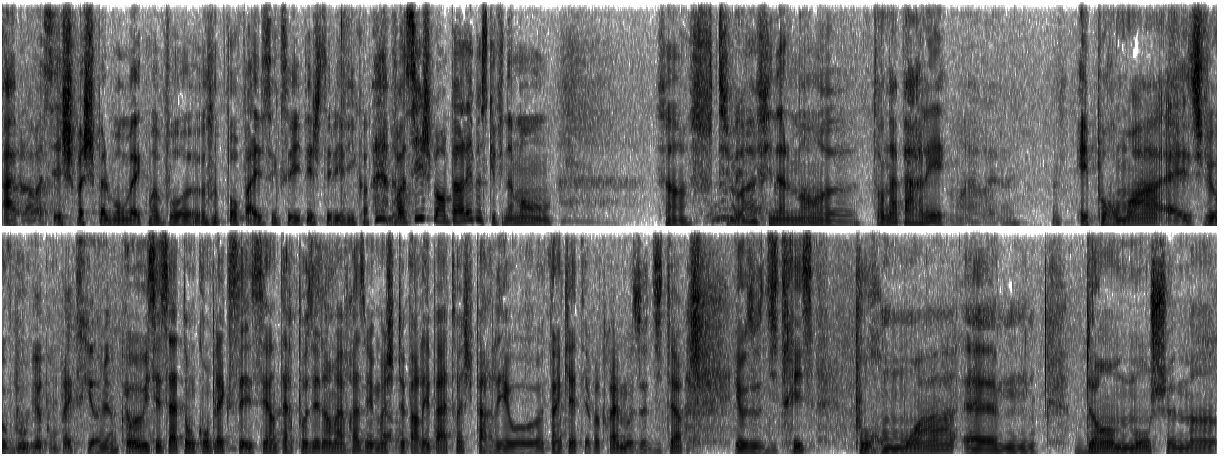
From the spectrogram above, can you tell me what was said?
Ah. je ne suis, pas le bon mec moi, pour, euh, pour parler de sexualité, je te l'ai dit. Quoi. Enfin, si, je peux en parler parce que finalement. Enfin, tu vois, finalement. Euh... T'en as parlé. Et pour moi, euh, je vais au bout. vieux complexe qui revient. Quoi. Oui, c'est ça. Ton complexe s'est interposé dans ma phrase, mais moi, je te parlais pas à toi, je parlais aux. T'inquiète, il n'y a pas de problème aux auditeurs et aux auditrices. Pour moi, euh, dans mon chemin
